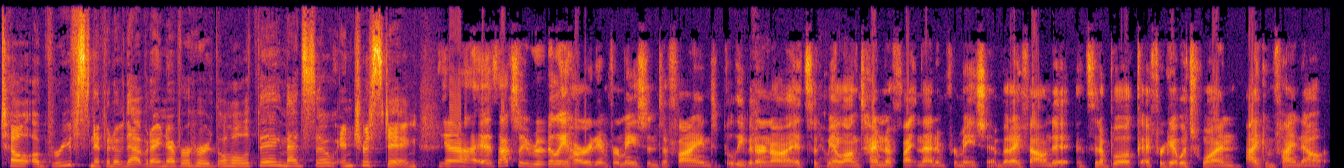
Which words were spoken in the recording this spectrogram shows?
tell a brief snippet of that, but I never heard the whole thing. That's so interesting. Yeah, it's actually really hard information to find, believe it or not. It took me a long time to find that information, but I found it. It's in a book. I forget which one. I can find out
